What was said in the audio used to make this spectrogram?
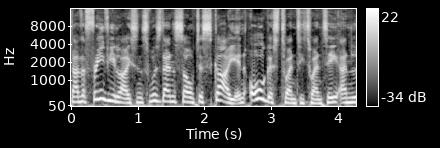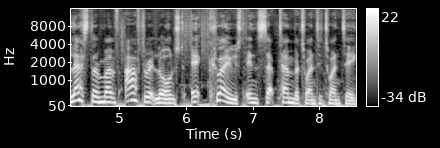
Now, the Freeview license was then sold to Sky in August 2020, and less than a month after it launched, it closed in September 2020.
